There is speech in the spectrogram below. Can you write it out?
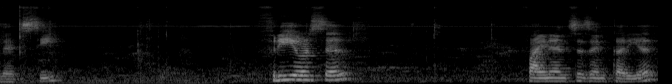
let see free yourself finances and career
